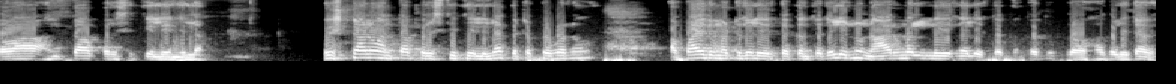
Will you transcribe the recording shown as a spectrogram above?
ಪ್ರವಾಹ ಅಂತ ಪರಿಸ್ಥಿತಿಯಲ್ಲಿ ಏನಿಲ್ಲ. ಕೃಷ್ಣಾನು ಅಂತ ಪರಿಸ್ಥಿತಿಯಲ್ಲಿಲ್ಲ ಘಟಪ್ರಭಾನು ಅಪಾಯದ ಮಟ್ಟದಲ್ಲಿ ಇರ್ತಕ್ಕಂಥದ್ದಲ್ಲಿ ಇನ್ನು ನಾರ್ಮಲ್ ನೀರಿನಲ್ಲಿ ಇರ್ತಕ್ಕಂಥದ್ದು ಪ್ರವಾಹಗಳಿದ್ದಾವೆ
